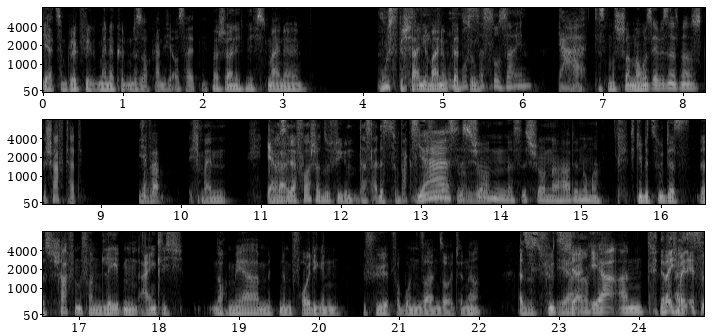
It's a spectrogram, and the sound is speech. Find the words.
Ja, zum Glück, wir Männer könnten das auch gar nicht aushalten. Wahrscheinlich Das nicht. ist meine, Muss bescheidene? Meinung dazu. Muss das so sein? ja, das muss schon, man muss ja wissen, dass man es geschafft hat. Ja, aber ich meine, Ja, ja, hast du davor schon so viel, das alles zu wachsen zu Ja, es lassen ist so. schon, es ist schon eine harte Nummer. Ich gebe zu, dass das Schaffen von Leben eigentlich noch mehr mit einem freudigen Gefühl verbunden sein sollte, ne? Also es fühlt sich ja, Ja. eher an. Ja, aber ich meine, es-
